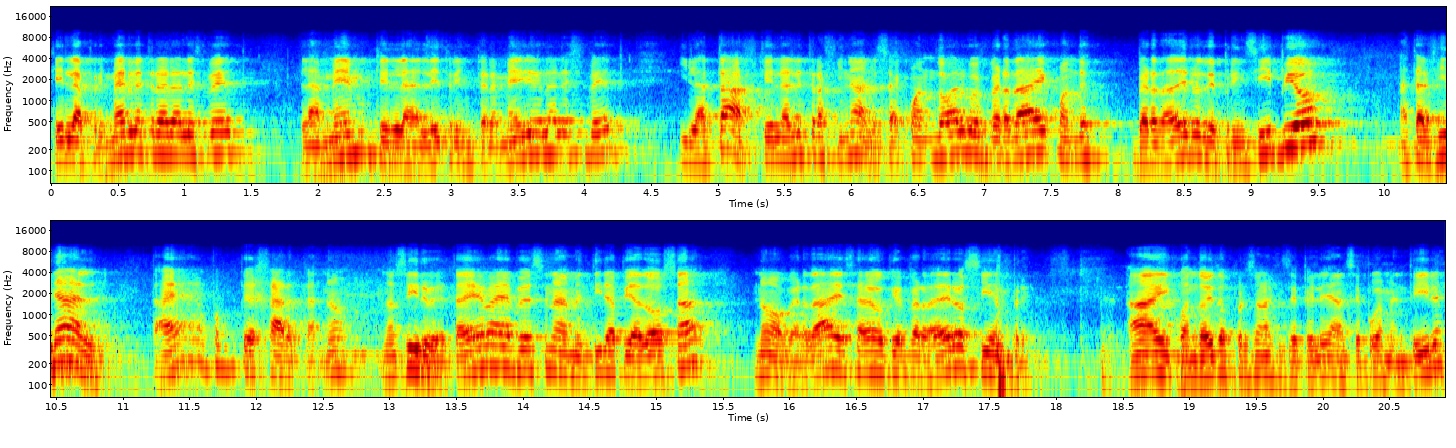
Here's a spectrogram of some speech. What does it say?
que es la primera letra del alefbet, la mem, que es la letra intermedia del alefbet, y la taf, que es la letra final. O sea, cuando algo es verdad es cuando es verdadero de principio hasta el final. Está un poquito de jarta, no, no sirve. Está bien, es una mentira piadosa. No, verdad es algo que es verdadero siempre. Ah, y cuando hay dos personas que se pelean, se puede mentir.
